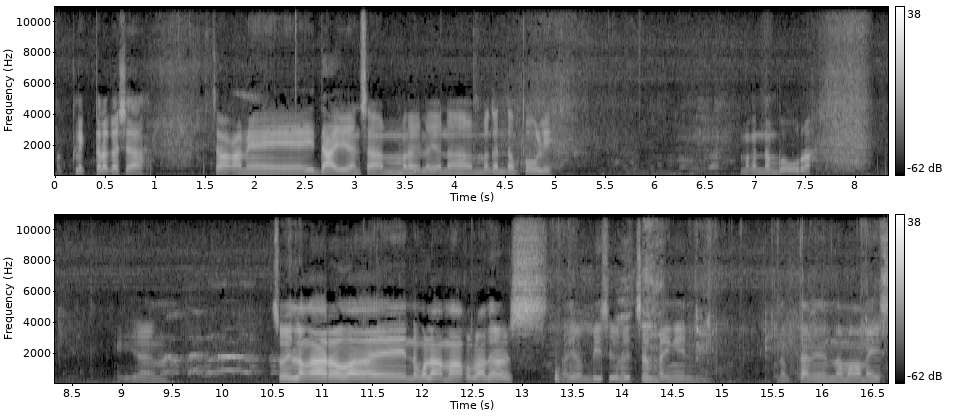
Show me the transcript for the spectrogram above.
Pag click talaga siya. Tsaka kami dayo yan sa malayo na magandang puli. Magandang bahura. Ayan. So ilang araw ay nawala mga brothers. Ayun, busy ulit sa tingin. Nagtanim ng mga mais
